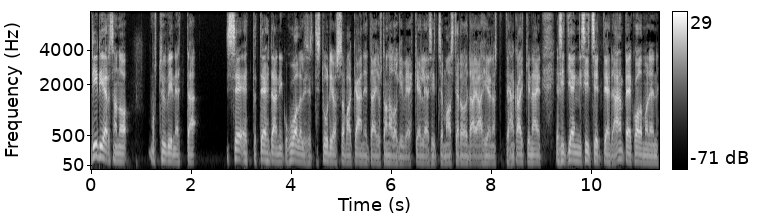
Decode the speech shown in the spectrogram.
Didier sanoi musta hyvin, että se, että tehdään niinku huolellisesti studiossa, vaan käännetään just analogivehkeelle ja sitten se masteroidaan ja hienosti tehdään kaikki näin. Ja sitten jengi, sitten sit tehdään MP3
